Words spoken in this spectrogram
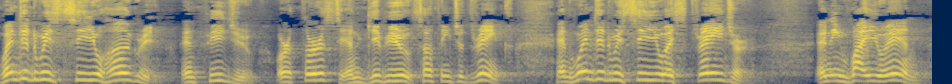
when did we see you hungry and feed you, or thirsty and give you something to drink? And when did we see you a stranger and invite you in,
